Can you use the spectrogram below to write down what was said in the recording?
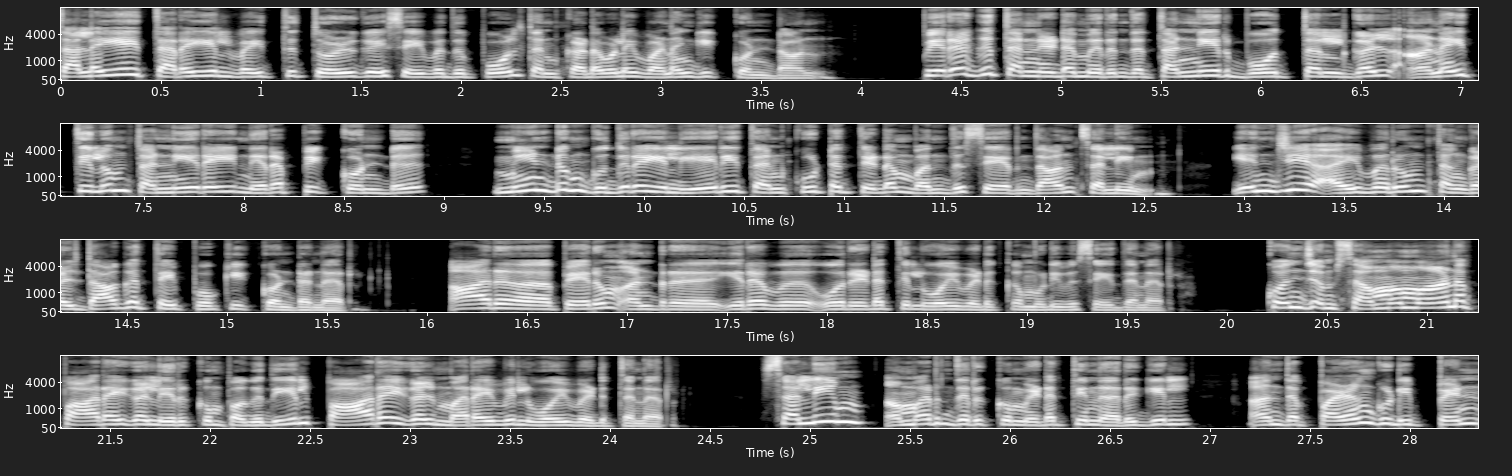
தலையை தரையில் வைத்து தொழுகை செய்வது போல் தன் கடவுளை வணங்கிக் கொண்டான். பிறகு தன்னிடமிருந்த தண்ணீர் போத்தல்கள் அனைத்திலும் தண்ணீரை நிரப்பிக் கொண்டு மீண்டும் குதிரையில் ஏறி தன் கூட்டத்திடம் வந்து சேர்ந்தான் சலீம். எஞ்சிய ஐவரும் தங்கள் தாகத்தை போக்கிக் கொண்டனர். ஆறு பேரும் அன்று இரவு ஓரிடத்தில் ஓய்வெடுக்க முடிவு செய்தனர். கொஞ்சம் சமமான பாறைகள் இருக்கும் பகுதியில் பாறைகள் மறைவில் ஓய்வெடுத்தனர். சலீம் அமர்ந்திருக்கும் இடத்தின் அருகில் அந்த பழங்குடி பெண்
